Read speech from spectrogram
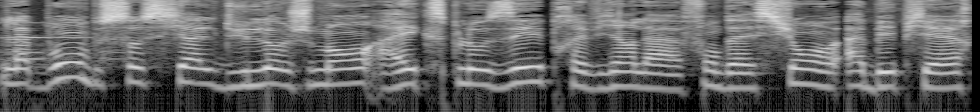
La bombe sociale du logement a explosé, prévient la Fondation Abbé Pierre.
